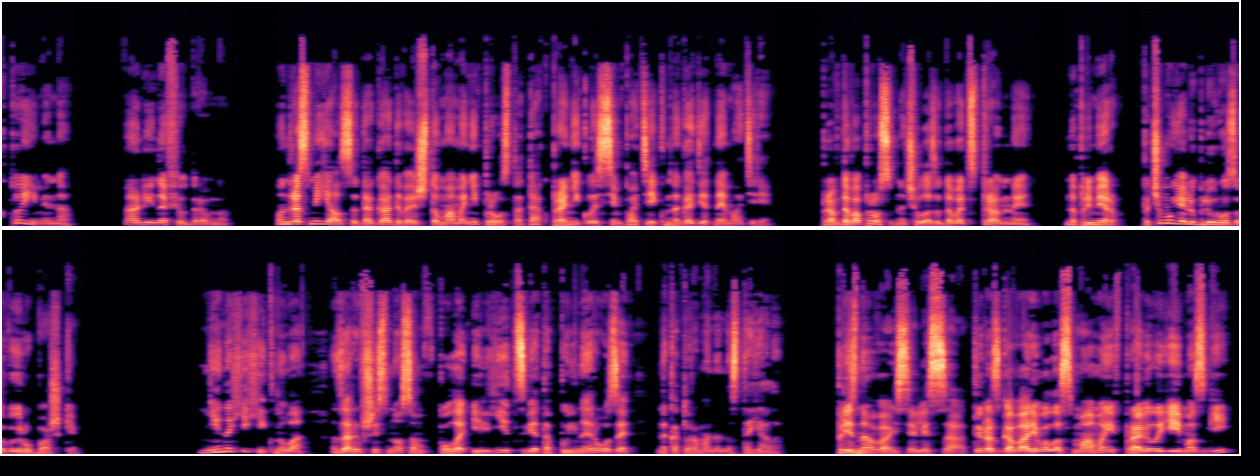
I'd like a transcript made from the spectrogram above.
Кто именно? Алина Федоровна. Он рассмеялся, догадываясь, что мама не просто так прониклась симпатией к многодетной матери. Правда, вопросы начала задавать странные. Например, почему я люблю розовые рубашки? Нина хихикнула, зарывшись носом в поло Ильи цвета пыльной розы, на котором она настояла. «Признавайся, лиса, ты разговаривала с мамой и вправила ей мозги?»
